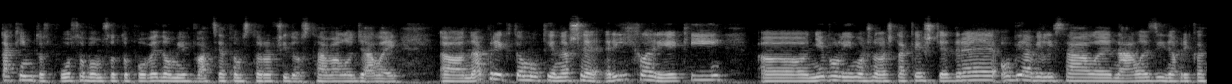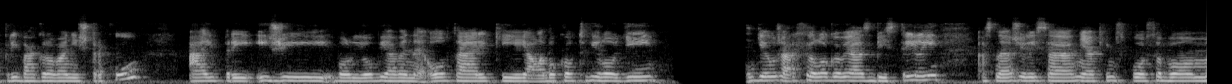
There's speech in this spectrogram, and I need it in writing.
takýmto spôsobom sa to povedomie v 20. storočí dostávalo ďalej. Napriek tomu tie naše rýchle rieky neboli možno až také štedré, objavili sa ale nálezy napríklad pri bagrovaní štrku, aj pri iži boli objavené oltáriky alebo kotvy lodí, kde už archeológovia zbystrili a snažili sa nejakým spôsobom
